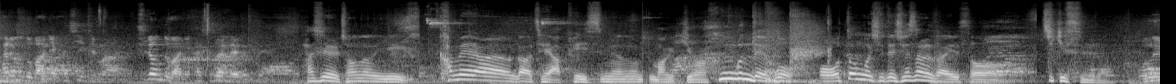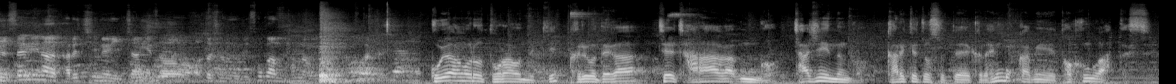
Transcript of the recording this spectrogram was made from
촬영도 많이 하시지만 출연도 많이 하셔야 되는데 사실 저는 이 카메라가 제 앞에 있으면 막 이렇게 막 흥분되고 어, 떤 것이든 최선을 다해서 찍겠습니다. 오늘 세미나 가르치는 입장에서 어떠셨는지 소감 한번 부탁드립니다. 고향으로 돌아온 느낌? 그리고 내가 제일 잘하는 거, 자신 있는 거 가르쳐 줬을 때 그런 행복감이 더 큰 것 같았어요.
